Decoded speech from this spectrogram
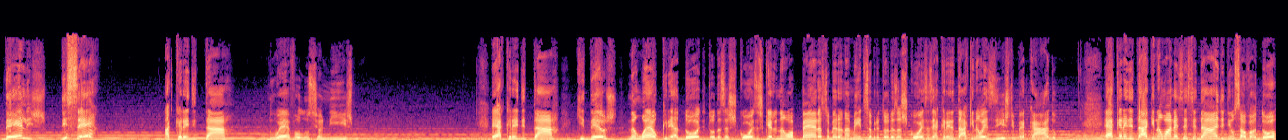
deles de ser. Acreditar no evolucionismo é acreditar que Deus não é o criador de todas as coisas, que ele não opera soberanamente sobre todas as coisas, é acreditar que não existe pecado. É acreditar que não há necessidade de um Salvador,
